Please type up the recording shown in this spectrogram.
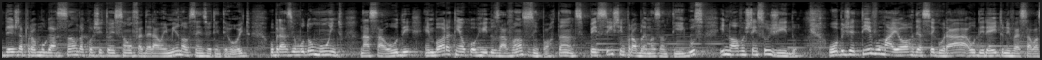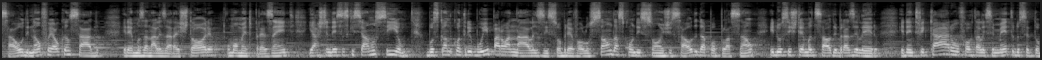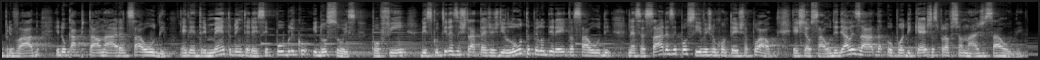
Desde a promulgação da Constituição Federal em 1988, o Brasil mudou muito na saúde, embora tenha ocorrido avanços importantes, persistem problemas antigos e novos têm surgido. O objetivo maior de assegurar o direito universal à saúde não foi alcançado. Iremos analisar a história, o momento presente e as tendências que se anunciam, buscando contribuir para uma análise sobre a evolução das condições de saúde da população e do sistema de saúde brasileiro, identificar o fortalecimento do setor privado e do capital na área de saúde, em detrimento do interesse público e do SUS. Por fim, discutir as estratégias de luta pelo direito à saúde necessárias e possíveis no contexto atual. Este é o Saúde Idealizada, o podcast dos profissionais de saúde.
